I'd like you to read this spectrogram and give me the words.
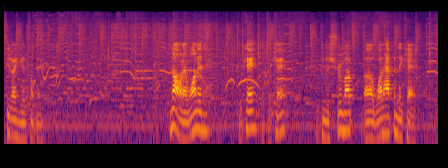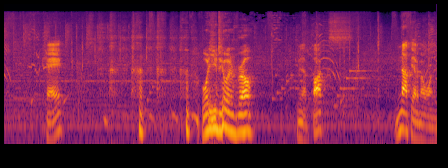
See if I can get something. Not what I wanted. It's okay. Okay. We can just shroom up. Uh, what happened to K? Okay. what are you doing, bro? Give me that box. Not the item I wanted.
